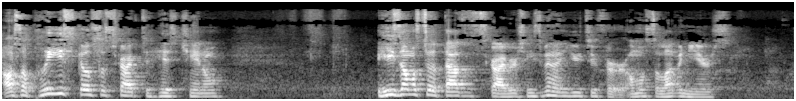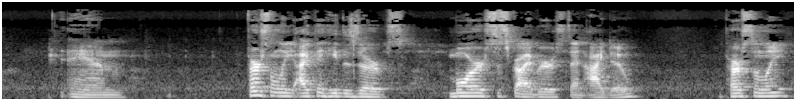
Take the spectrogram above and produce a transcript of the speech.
Also, please go subscribe to his channel. He's almost to a thousand subscribers. He's been on YouTube for almost 11 years. And Personally, I think he deserves more subscribers than I do. Personally.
